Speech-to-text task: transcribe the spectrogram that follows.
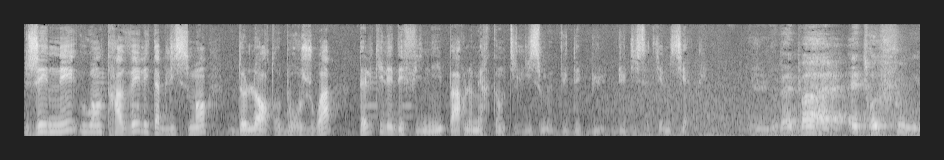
gêner ou entraver l'établissement de l'ordre bourgeois tel qu'il est défini par le mercantilisme du début du XVIIe siècle. Je ne voudrais pas être fou.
